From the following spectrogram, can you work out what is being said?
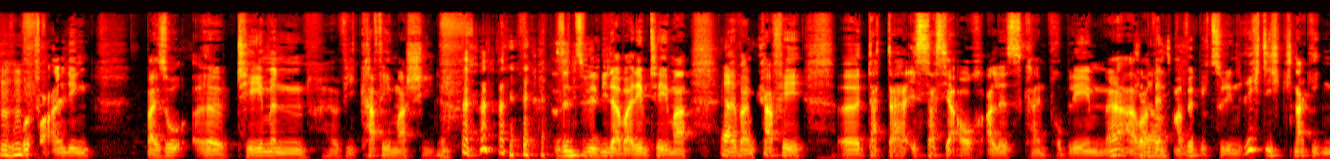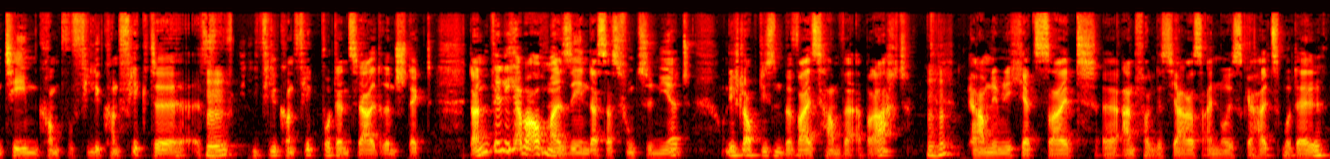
Mhm. Und vor allen Dingen, bei so äh, Themen wie Kaffeemaschine. sind wir wieder bei dem Thema ja. äh, beim Kaffee. Äh, da, da ist das ja auch alles kein Problem. Ne? Aber genau. wenn es mal wirklich zu den richtig knackigen Themen kommt, wo viele Konflikte, viel, viel Konfliktpotenzial drin steckt, dann will ich aber auch mal sehen, dass das funktioniert. Und ich glaube, diesen Beweis haben wir erbracht. Mhm. Wir haben nämlich jetzt seit äh, Anfang des Jahres ein neues Gehaltsmodell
